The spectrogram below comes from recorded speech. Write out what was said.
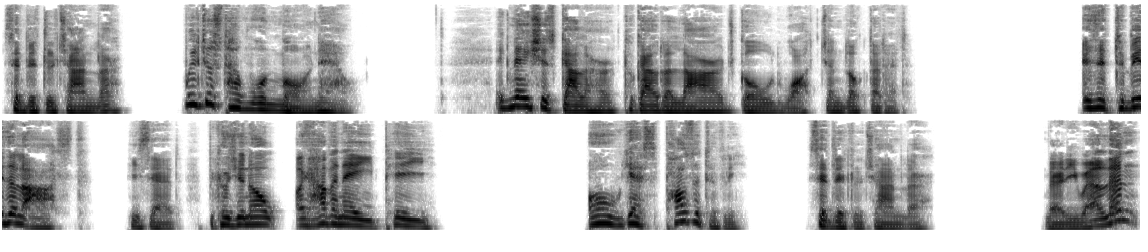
said Little Chandler, "we'll just have one more now." Ignatius Gallaher took out a large gold watch and looked at it. "Is it to be the last?" he said. "Because, you know, I have an A.P." "Oh yes, positively," said Little Chandler. "Very well, then,"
